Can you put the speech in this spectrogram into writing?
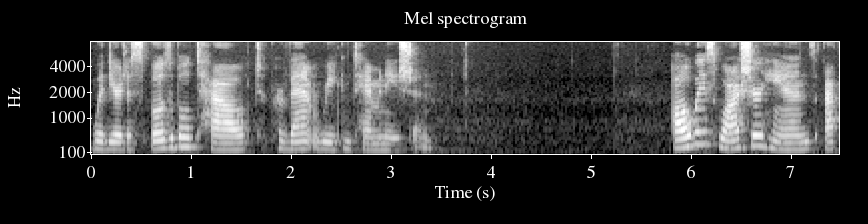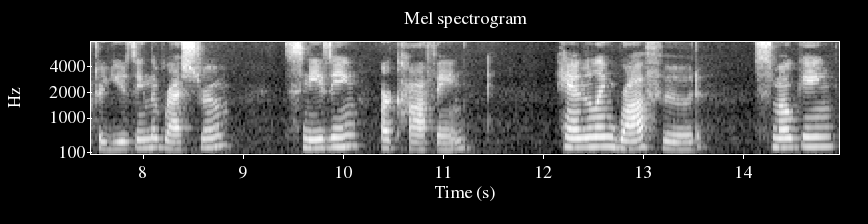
with your disposable towel to prevent recontamination. Always wash your hands after using the restroom, sneezing or coughing, handling raw food, smoking,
